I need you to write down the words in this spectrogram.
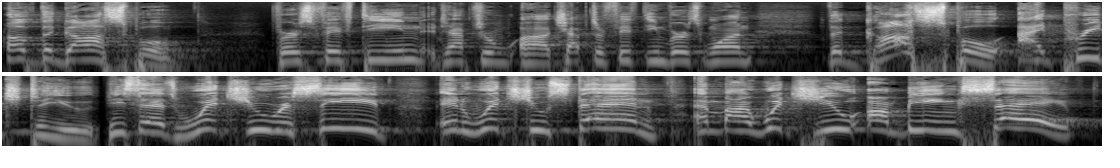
of the gospel. Verse 15, chapter, uh, chapter 15, verse 1 the gospel I preach to you. He says, which you receive, in which you stand, and by which you are being saved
